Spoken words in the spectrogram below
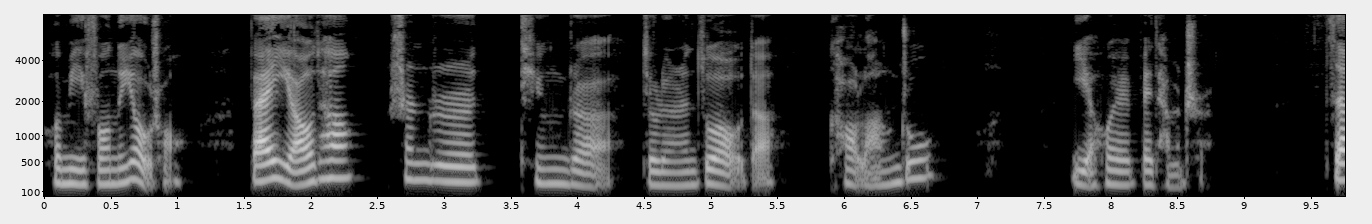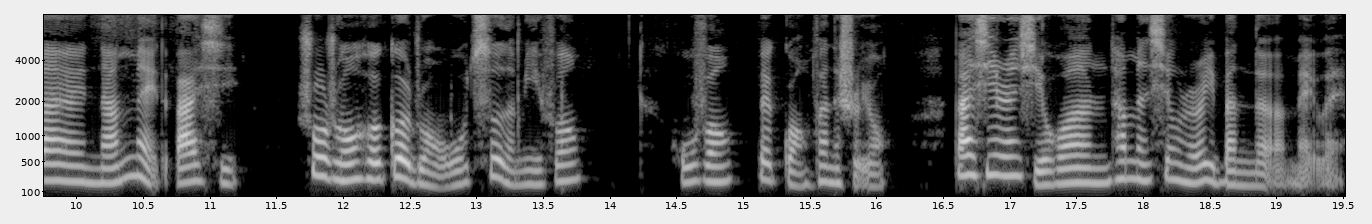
和蜜蜂的幼虫，白蚁熬汤，甚至听着就令人作呕的烤狼蛛，也会被它们吃。在南美的巴西，树虫和各种无刺的蜜蜂、胡蜂被广泛的使用。巴西人喜欢它们杏仁一般的美味。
